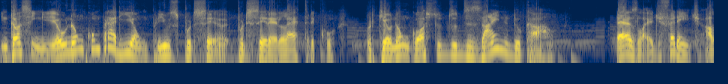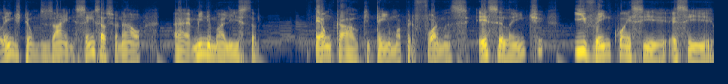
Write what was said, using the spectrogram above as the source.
então, assim, eu não compraria um Prius por ser, por ser elétrico, porque eu não gosto do design do carro. Tesla é diferente, além de ter um design sensacional, é, minimalista, é um carro que tem uma performance excelente e vem com esse, esse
